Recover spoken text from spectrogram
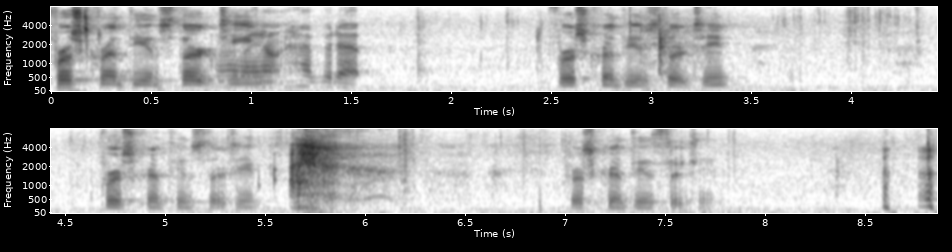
1 Corinthians Oh, 13. I don't have it up. 1 Corinthians 13. 1 Corinthians 13. 1 Corinthians 13.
